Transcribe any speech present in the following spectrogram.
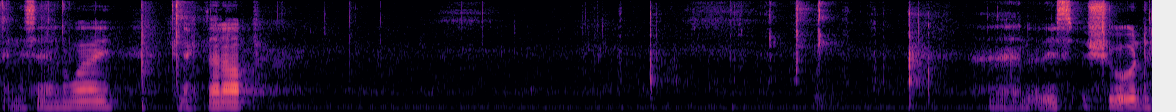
This out of the way, connect that up. And this should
